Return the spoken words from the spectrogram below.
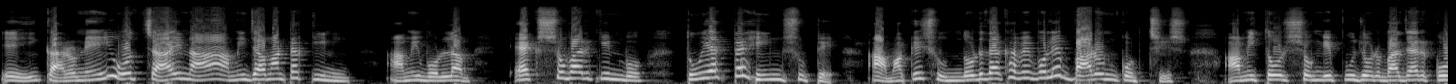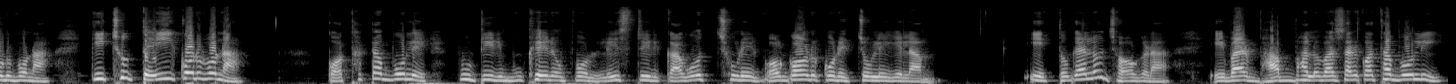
এই কারণেই ও চায়, না, আমি জামাটা কিনি। আমি বললাম, একশো বার কিনবো। তুই একটা হিংসুটে। আমাকে সুন্দর দেখাবে বলে বারণ করছিস। আমি তোর সঙ্গে পুজোর বাজার করব না। কিছুতেই করব না। কথাটা বলে পুটির মুখের ওপর লিস্টির কাগজ ছুঁড়ে গড়গড় করে চলে গেলাম। এ তো গেল ঝগড়া। এবার ভাব ভালোবাসার কথা বলি।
